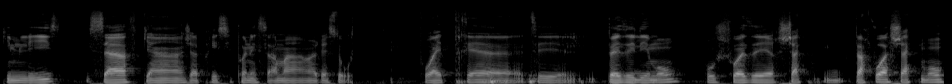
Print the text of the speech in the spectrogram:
qui me lisent, ils savent quand j'apprécie pas nécessairement un resto. faut être très, euh, peser les mots. faut choisir chaque... Parfois, chaque mot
